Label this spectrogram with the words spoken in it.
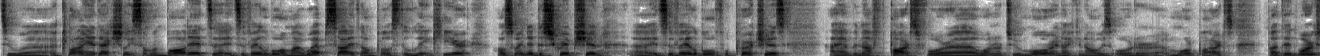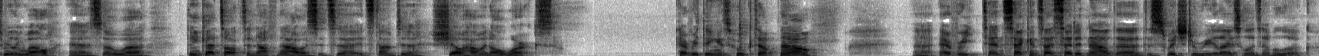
to uh, a client actually. Someone bought it. Uh, it's available on my website. I'll post a link here. Also in the description. Uh, it's available for purchase. I have enough parts for one or two more, and I can always order more parts. But it works really well. so I think I talked enough now. It's it's it's time to show how it all works. Everything is hooked up now. Uh, every 10 seconds I set it now to, to switch to relay, so let's have a look.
